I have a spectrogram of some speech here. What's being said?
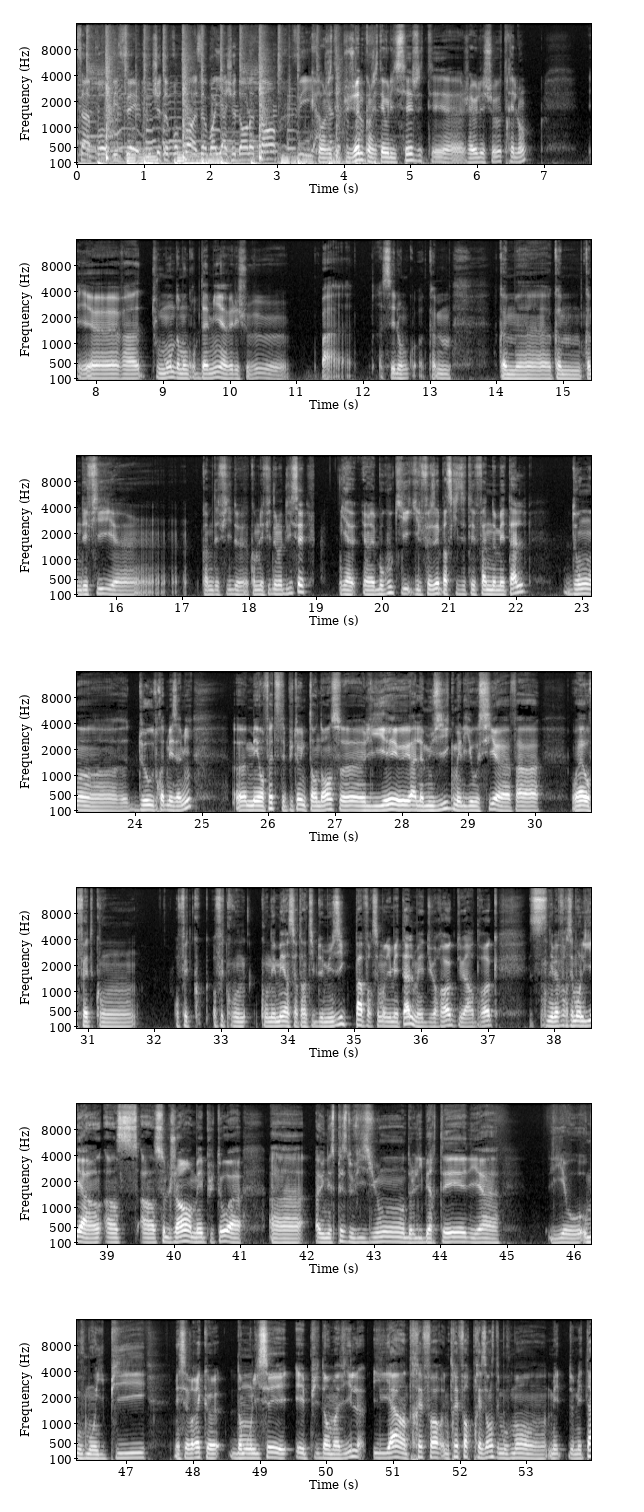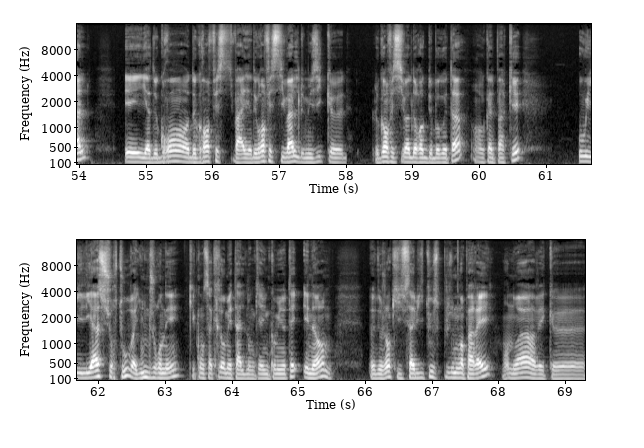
Quand j'étais plus jeune, quand j'étais au lycée, euh, j'avais les cheveux très longs. Et euh, tout le monde dans mon groupe d'amis avait les cheveux euh, bah, assez longs. Comme, des filles, comme de, les filles de notre lycée. Il y, en avait beaucoup qui, qui le faisaient parce qu'ils étaient fans de métal, dont deux ou trois de mes amis. Mais en fait, c'était plutôt une tendance liée à la musique, mais liée aussi à, ouais, au fait qu'on au fait, qu'- au fait qu'on qu'on aimait un certain type de musique, pas forcément du métal, mais du rock, du hard rock. Ce n'est pas forcément lié à un, à un seul genre, mais plutôt à, à, une espèce de vision de liberté liée, liée au, mouvement hippie. Mais c'est vrai que dans mon lycée et puis dans ma ville, il y a un très fort, une très forte présence des mouvements de métal. Et il y a de grands, de grands, festi- enfin, il y a de grands festivals de musique. Le grand festival de rock de Bogota, Rock al Parque, où il y a surtout bah, une journée qui est consacrée au métal. Donc il y a une communauté énorme euh, de gens qui s'habillent tous plus ou moins pareil, en noir, avec, euh,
